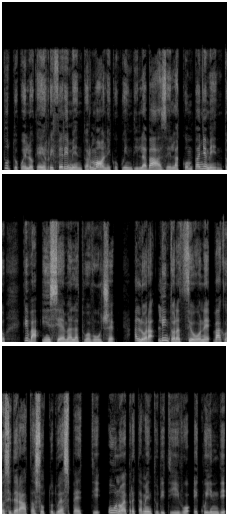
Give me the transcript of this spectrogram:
tutto quello che è il riferimento armonico, quindi la base, l'accompagnamento che va insieme alla tua voce. Allora, l'intonazione va considerata sotto due aspetti. Uno è prettamente uditivo e quindi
